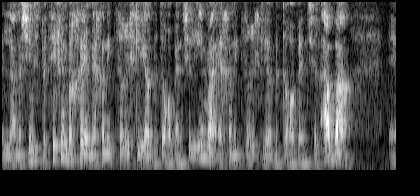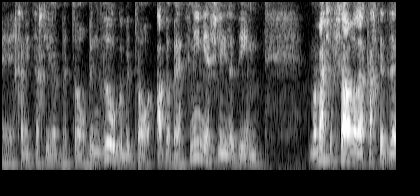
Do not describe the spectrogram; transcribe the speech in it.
לאנשים ספציפיים בחיים, איך אני צריך להיות בתור הבן של אימא, איך אני צריך להיות בתור הבן של אבא, איך אני צריך להיות בתור בן זוג, בתור אבא בעצמי אם יש לי ילדים. ממש אפשר לקחת את זה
